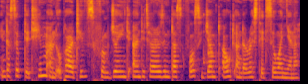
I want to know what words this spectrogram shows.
intercepted him and operatives from Joint Anti-Terrorism Task Force jumped out and arrested Ssewanyana.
